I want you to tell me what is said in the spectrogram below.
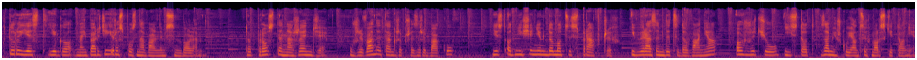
który jest jego najbardziej rozpoznawalnym symbolem. To proste narzędzie, używane także przez rybaków, jest odniesieniem do mocy sprawczych i wyrazem decydowania o życiu istot zamieszkujących morskie tonie.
